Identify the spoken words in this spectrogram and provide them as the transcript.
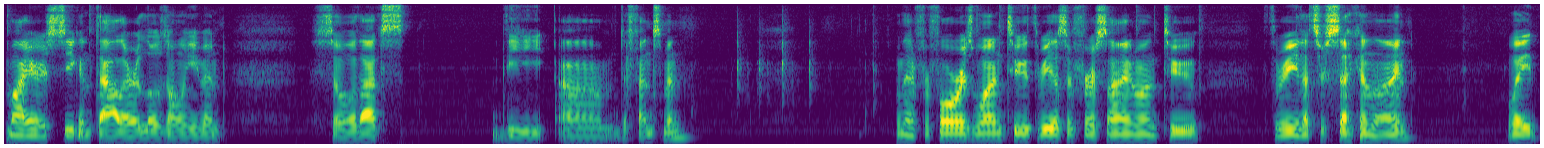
Myers, Siegenthaler, Lauzon even. So that's the um, defenseman. And then for forwards, one, two, three, that's our first line. One, two, three, that's our second line. Wait.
